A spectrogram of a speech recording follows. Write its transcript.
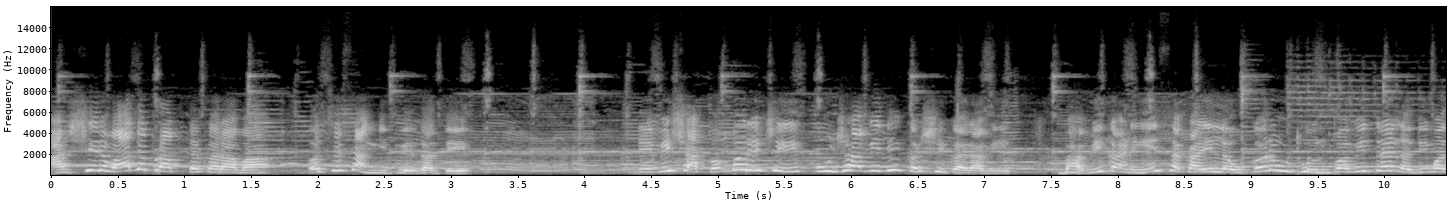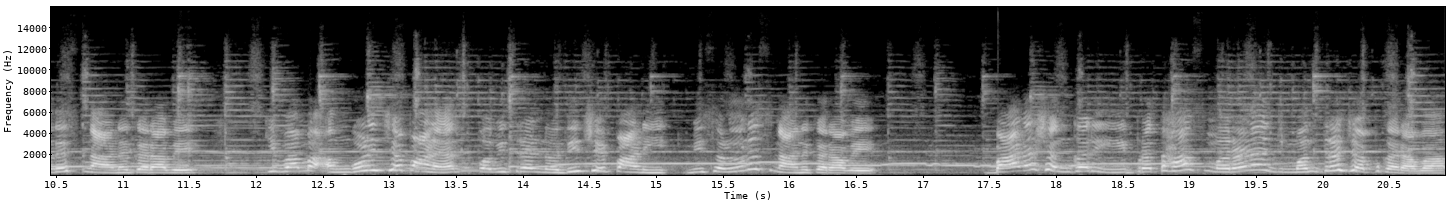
आशीर्वाद प्राप्त करावा असे सांगितले जाते. देवी शाकंभरीची पूजा विधी कशी करावी? भाविकांनी सकाळी लवकर उठून पवित्र नदीमध्ये स्नान करावे किंवा मग आंघोळीच्या पाण्यात पवित्र नदीचे पाणी मिसळून स्नान करावे? बाणशंकरी प्रथा स्मरण मंत्र जप करावा.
